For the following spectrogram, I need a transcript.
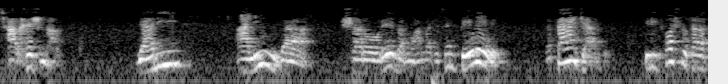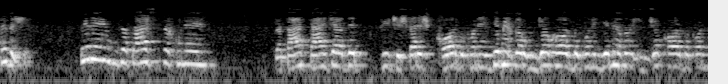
چرخش مغز. یعنی علی و شراره و محمد حسین بره و برگرده بلیتاش دو طرفه بشه. بره اونجا درس بکنه و بعد برگرده توی کشورش کار بکنه یه مقدار اونجا کار بکنه یه مقدار اینجا کار بکنه.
